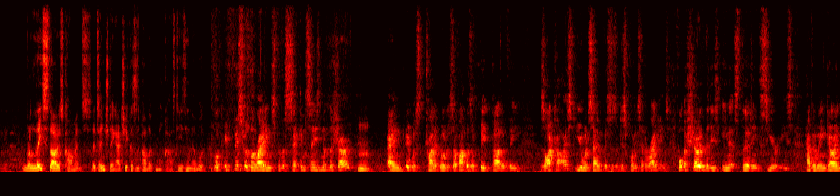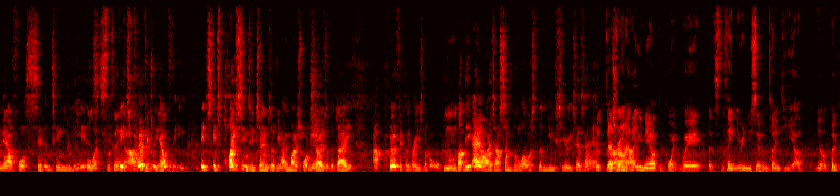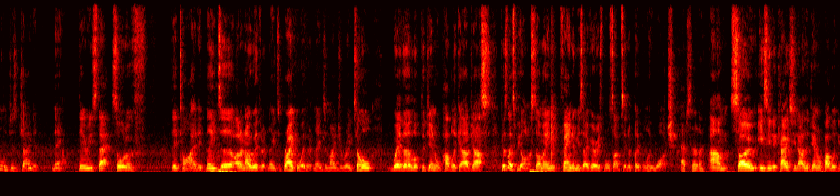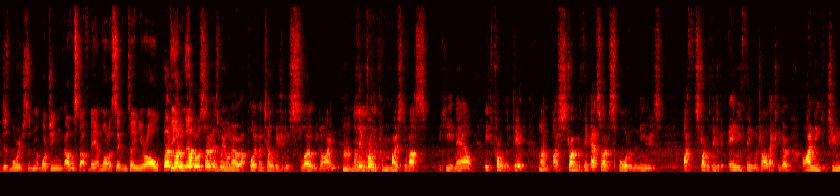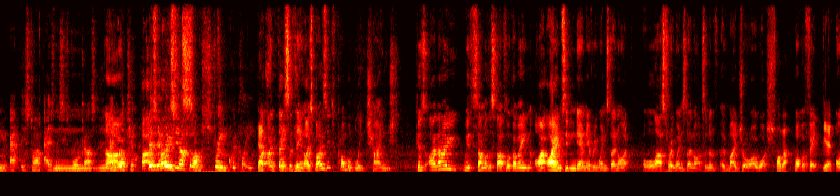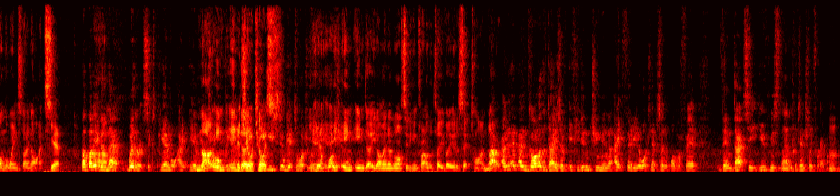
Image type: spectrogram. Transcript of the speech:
released those comments. It's interesting actually because it's a public broadcast. Do you think they would? Look, if this was the ratings for the second season of the show, and it was trying to build itself up as a big part of the zeitgeist, you would say that this is a disappointing set of ratings for a show Yeah. that is in its thirteenth series, having been going now for seventeen years. Well, that's the thing. it's Ah. perfectly healthy. Its its placings in terms of you know most watched Yeah. shows of the day are perfectly reasonable, Hmm. but the AIs are some of the lowest the new series has had. But That's are, right. Are you now at the point where that's the thing? You're in your seventeenth year. You know, people are just jaded now. There is that sort of they're tired. It needs a I don't know whether it needs a break or whether it needs a major retool. Whether look the general public are just because let's be honest. I mean, fandom is a very small subset of people who watch. Absolutely. Um, so is it a case you know the general public are just more interested in watching other stuff now, not a seventeen-year-old But, thing but, that but also, as we all know, appointment television is slowly dying. Hmm. I think probably for most of us here now, it's probably dead. Hmm. I, I struggle to think outside of sport and the news. I struggle to think of anything which I would actually go. I need to tune in at this time as this is broadcast mm, no. and watch it. I- I There's, there's stuff it's- that I'll stream quickly. That's I- I- the thing. that's the thing. yeah. I suppose it's probably changed because I know with some of the stuff. Look, I mean, I, I am sitting down every Wednesday night, or the last three Wednesday nights, and have, have made sure I watch Boba. Boba Fett Yeah. on the Wednesday nights. Yeah, But but even Um, that, whether it's six pm or eight pm, No, or 12 in- PM, in- it's your choice. you still get to watch it when Yeah, you want to watch it. indeed. I mean, I'm not sitting in front of the TV at a set time. No, No, and, and, and gone are the days of if you didn't tune in at eight thirty to watch an episode of Boba Fett, then that's it. You've missed that Mm. potentially forever. Mm.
